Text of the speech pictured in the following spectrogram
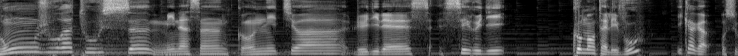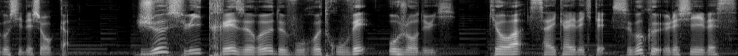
Bonjour à tous, minasan konnichiwa, Rudy desu, c'est Rudy. Comment allez-vous? Ikaga osugoshi deshoka? Je suis très heureux de vous retrouver aujourd'hui. Kyo wa saikai dekite sugoku ureshii desu.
